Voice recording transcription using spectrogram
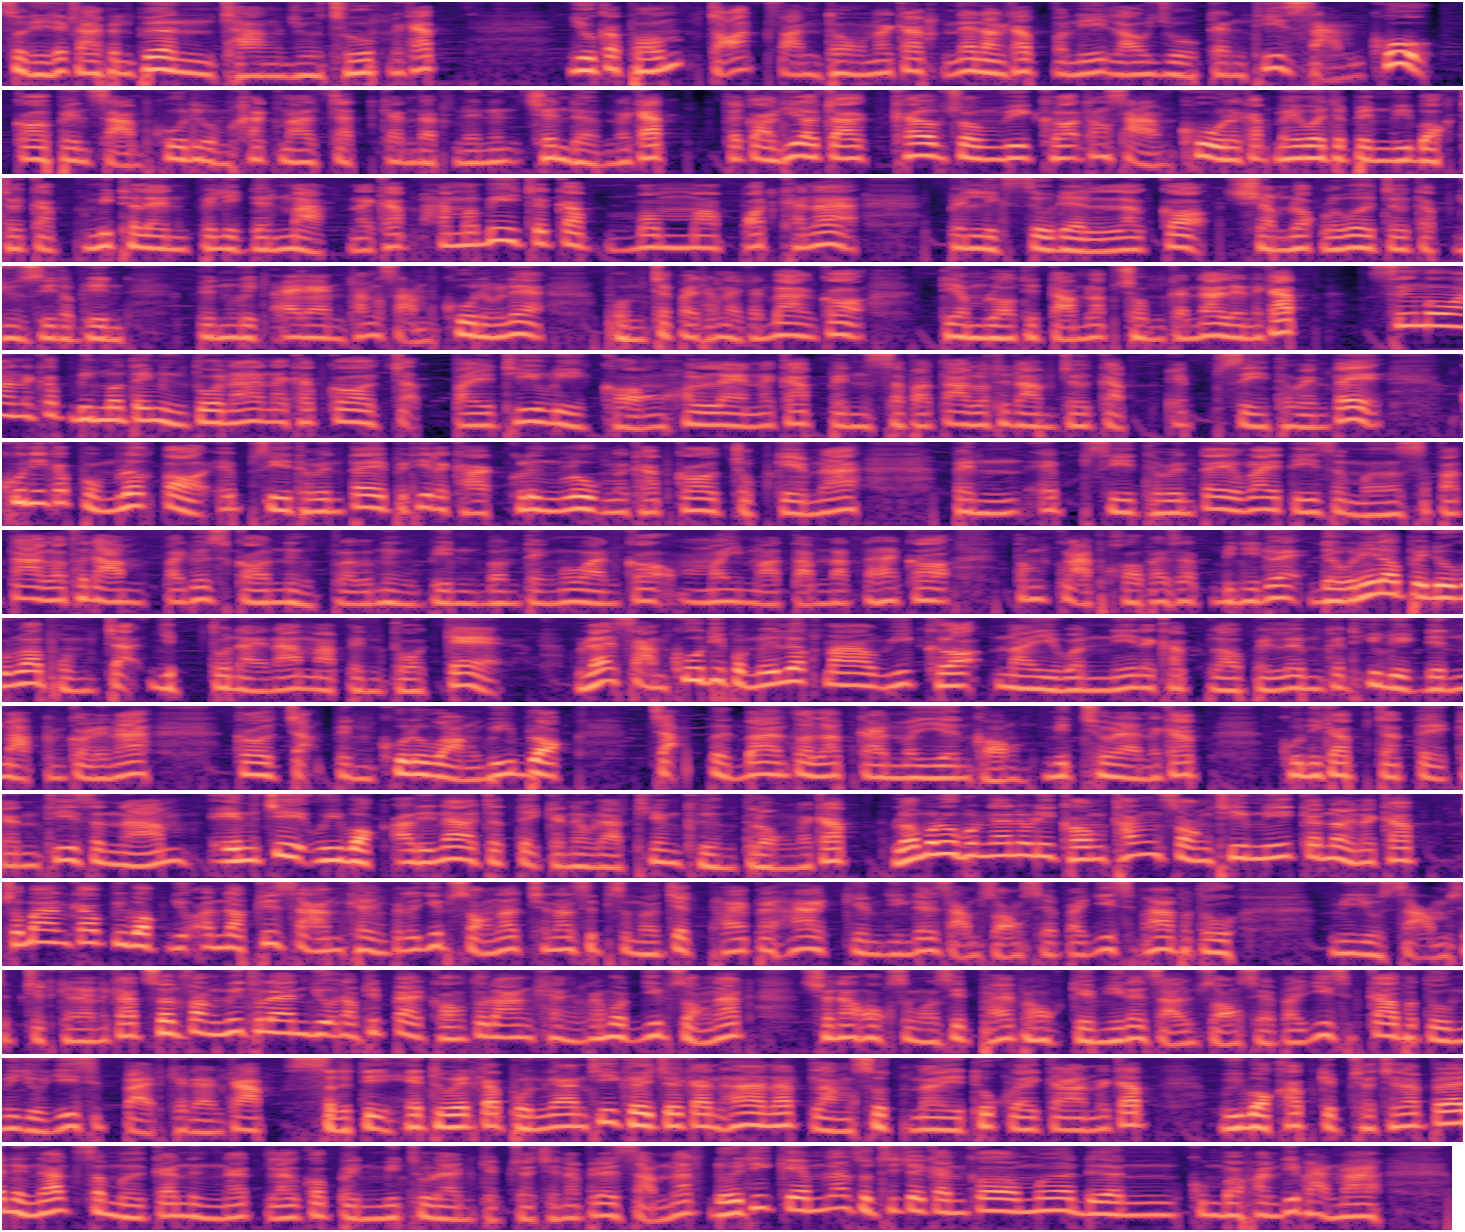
สวัสดีทักทายเพื่อนๆทาง YouTube นะครับ อยู่กับผมจอร์ดฟันธงนะครับ แน่นอนครับ วันนี้เราอยู่กันที่ 3 คู่ ก็เป็น 3 คู่ที่ผมคัดมาจัดกันแบบเน้นๆเช่นเดิมนะครับ แต่ก่อนที่เราจะเข้ารับชมวิเคราะห์ทั้ง 3 คู่นะครับ ไม่ว่าจะเป็นวีบอกเจอกับมิเทแลนด์เป็นลีกเดนมาร์กนะครับฮัมมาบี้เจอกับบอมมาปอตคาน่าเป็นลีกสวีเดนแล้วก็แชมป์ล็อกเลเวอร์เจอกับยูซีดับลินเป็นลีกไอร์แลนด์ทั้ง 3 คู่ในวันนี้ผมจะไปทางไหนกันบ้างก็เตรียมรอติดตามรับชมกันได้เลยนะครับ ซึ่งเมื่อวานนะครับบินมอนเตงหนึ่งตัวนะนะครับก็จะไปที่ลีกของฮอลแลนด์นะครับเป็นสปาร์ตาลอตเทอร์ดัมเจอกับ FC ทเวนเต้คู่นี้ครับผมเลือกต่อ FC ทเวนเต้ไปที่ราคาครึ่งลูกนะครับก็จบเกมนะ เป็น FC ทเวนเต้ไล่ตีเสมอสปาร์ตาลอตเทอร์ดัมไปด้วยสกอร์1ประตูหนึ่งบินบอลเต็งเมื่อวานก็ไม่มาตามนัดนะฮะก็ต้องกราบขอไปสับบินนี้ด้วย เดี๋ยววันนี้เราไปดูกันว่าผมจะหยิบตัวไหนนะมาเป็นตัวแก้ และ 3 คู่ที่ผมได้เลือกมาวิเคราะห์ในวันนี้นะครับ เราไปเริ่มกันที่ลีกเดนมาร์กกันก่อนเลยนะ ก็จะเป็นคู่ระหว่างวีบล็อก จะเปิดบ้านต้อนรับการมาเยือนของมิชแลนนะครับ คู่นี้ครับจะเตะกันที่สนาม Energy v b o x Arena จะเตะกันในเวลาเที่ยงคืนตรงนะครับ เรามาดูผลงานในลีกของทั้ง 2 ทีมนี้กันหน่อยนะครับชาวบ้านครับวีบอกอยู่อันดับที่ 3 แข่งไปแล้ว22 นัด ชนะ 10 เสมอ 7 แพ้ไป 5 เกมยิงได้ 3-2 เสียไป 25 ประตู มีอยู่ 37 คะแนนนะครับ ส่วนฝั่งมิทูแลนด์อยู่อันดับที่ 8 ของตารางแข่งทั้งหมด 22 นัด ชนะ 6 เสมอ 10 แพ้ไป 6 เกมยิงได้ 32 เสียไป 29 ประตูมีอยู่ 28 คะแนนครับ สถิติ head to head ครับผลงานที่เคยเจอกัน 5 นัดหลังสุดในทุกรายการนะครับวีบอกครับเก็บชัยชนะไปได้ 1 นัด เสมอกัน 1 นัด แล้วก็เป็นมิทูแลนด์เก็บชัยชนะไปได้ 3 นัด โดยที่เกมล่าสุดที่เจอกันก็เมื่อเดือนกุมภาพันธ์ที่ผ่านมา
